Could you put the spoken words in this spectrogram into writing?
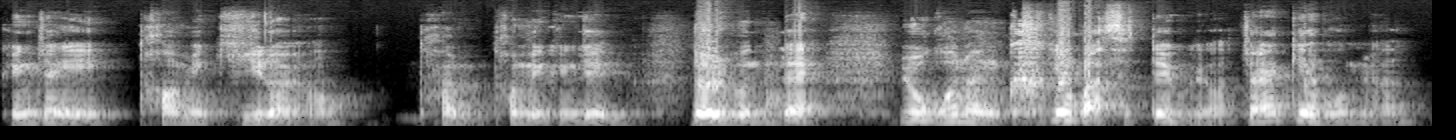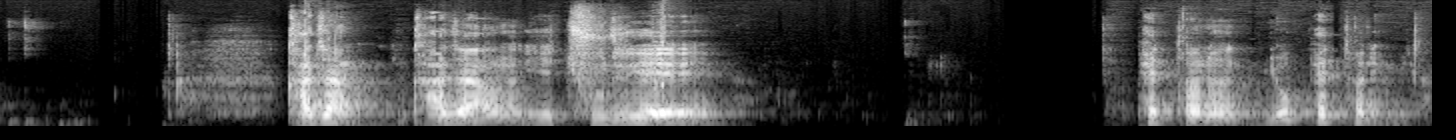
굉장히 텀이 길어요. 텀, 텀이 굉장히 넓은데 요거는 크게 봤을 때고요. 짧게 보면 가장 가장 이 주류의 패턴은 요 패턴입니다.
